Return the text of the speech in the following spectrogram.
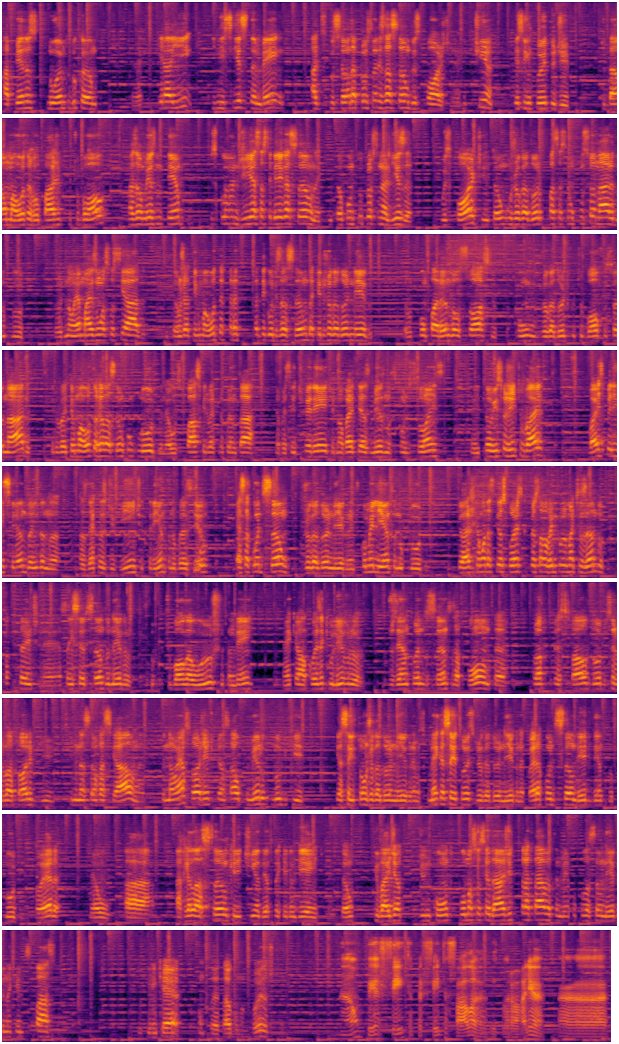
apenas no âmbito do campo. Né? E aí inicia-se também a discussão da profissionalização do esporte. Né? Ele tinha esse intuito de, de dar uma outra roupagem para o futebol, mas ao mesmo tempo escondia essa segregação. Né? Então, quando tu profissionaliza o esporte, então o jogador passa a ser um funcionário do clube, então, ele não é mais um associado. Então já tem uma outra categorização daquele jogador negro. Então, comparando ao sócio com um jogador de futebol funcionário, ele vai ter uma outra relação com o clube, né? O espaço que ele vai frequentar vai ser diferente, não vai ter as mesmas condições. Então isso a gente vai vai experienciando ainda nas décadas de 20, 30 no Brasil, essa condição de jogador negro, né? de como ele entra no clube. Eu acho que é uma das questões que o pessoal vem problematizando bastante, né? Essa inserção do negro no futebol gaúcho também, né, que é uma coisa que o livro José Antônio dos Santos aponta, o próprio pessoal do Observatório de Discriminação Racial, né, que não é só a gente pensar o primeiro clube que, que aceitou um jogador negro, né, mas como é que aceitou esse jogador negro, né, qual era a condição dele dentro do clube, qual era né, o, a, a relação que ele tinha dentro daquele ambiente. Então, que vai de, de encontro com como a sociedade tratava também a população negra naquele espaço. Quem quer completar alguma coisa? Não, perfeita, perfeita fala, Vitor. Olha, uh,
